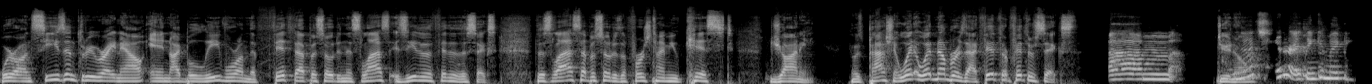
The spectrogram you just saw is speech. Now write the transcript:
We're on season three right now, and I believe we're on the fifth episode. And this last is either the fifth or the sixth. This last episode is the first time you kissed Johnny. It was passionate. What what number is that? Fifth or fifth or sixth? Um, Do you know? I'm not sure. I think it might be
